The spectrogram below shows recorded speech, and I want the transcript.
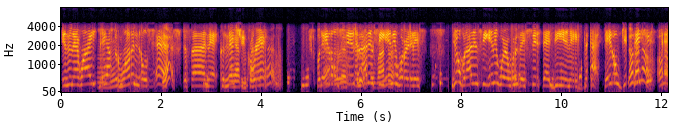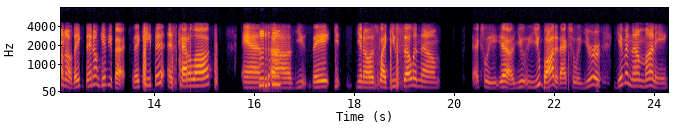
Isn't that right? They have to Mhm. run those tests Yes. to find that connection, to run the correct? But they Yeah, don't true. and I didn't see anywhere that they, yo, but I didn't see anywhere where they sent that DNA back. They don't get No, no, they no. Oh no, no. They they don't give you back. They keep it. It's cataloged, and Mhm. uh, you they you, you know it's like you selling them. Actually, yeah, you you bought it. Actually, you're giving them money,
